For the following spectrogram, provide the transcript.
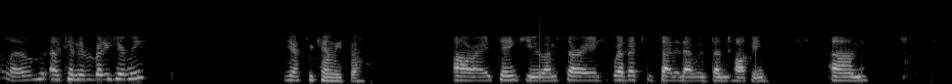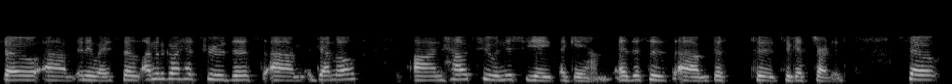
Hello, uh, can everybody hear me? Yes, we can, Lisa. All right, thank you. I'm sorry, WebEx decided I was done talking. Um, so um, anyway, so I'm going to go ahead through this um, demo on how to initiate a GAM. And this is um, just to, to get started. So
